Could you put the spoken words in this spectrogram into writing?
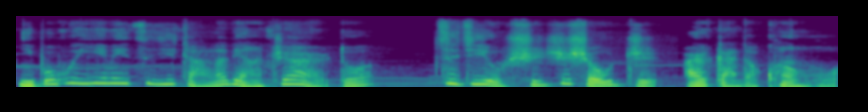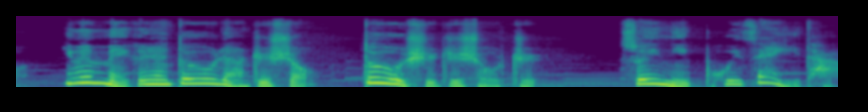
你不会因为自己长了两只耳朵，自己有十只手指而感到困惑，因为每个人都有两只手，都有十只手指，所以你不会在意它。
